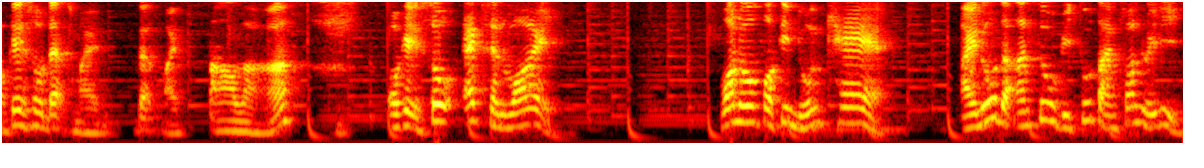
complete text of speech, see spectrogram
Okay, so that's my that's my star lah. Huh? Okay, so x and y. 1 over 14, don't care. I know the answer will be 2 times 1 already.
